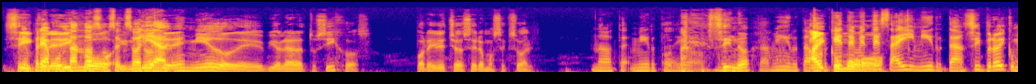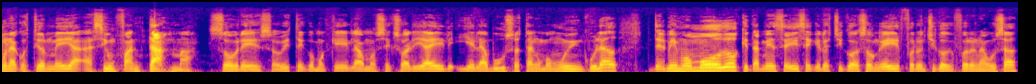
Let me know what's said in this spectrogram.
Sí, siempre apuntando dijo, a su "¿Y sexualidad. ¿No tenés miedo de violar a tus hijos por el hecho de ser homosexual? No, está- Mirta, digo. Sí, ¿no? Mirta, Mirta, Hay ¿por qué te como- metes ahí, Mirta? Sí, pero hay como una cuestión media, así un fantasma sobre eso, ¿viste? Como que la homosexualidad y, y el abuso están como muy vinculados, del mismo modo que también se dice que los chicos son gays fueron chicos que fueron abusados,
